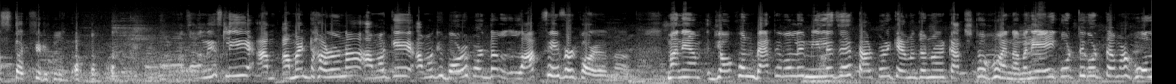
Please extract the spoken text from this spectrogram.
আস্তাক ফিরুল্লাহ অনেস্টলি আমার ধারণা আমাকে আমাকে বড় পর্দা লাভ ফেভার করে না। মানে যখন ব্যাটে বলে মিলে যায়, তারপরে কেন যেন আর কাজটা হয় না। মানে এই করতে করতে আমার হোল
